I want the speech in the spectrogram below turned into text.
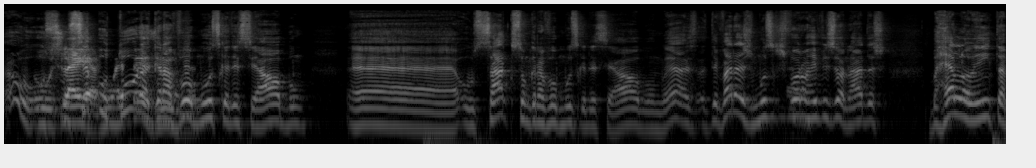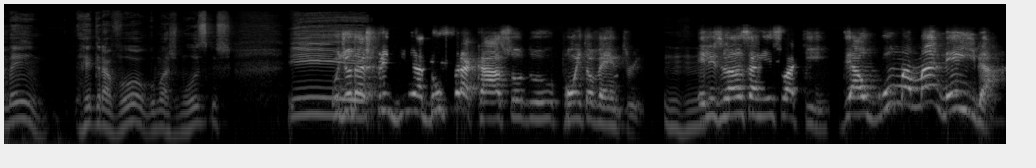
O, o, o Sepultura gravou né? música desse álbum. É, o Saxon gravou música desse álbum. É, tem várias músicas que foram revisionadas. Halloween também regravou algumas músicas. E... O Judas Priest vinha do fracasso do Point of Entry. Uhum. Eles lançam isso aqui. De alguma maneira,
